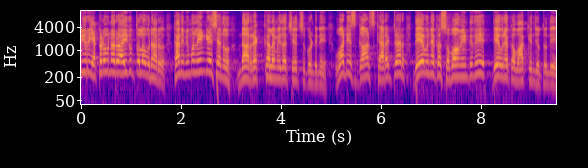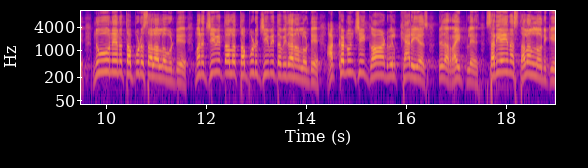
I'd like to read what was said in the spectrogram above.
మీరు ఎక్కడ ఉన్నారు? ఐగుప్తులో ఉన్నారు. కానీ మిమ్మల్ని ఏం చేశాను? నా రెక్కల మీద చేర్చుకొంటిని. వాట్ ఈస్ గాడ్స్ క్యారెక్టర్ దేవుని యొక్క స్వభావం ఏంటిది? దేవుని యొక్క వాక్యం చెప్తుంది. నువ్వు నేను తప్పుడు స్థలాల్లో ఉంటే మన జీవితాల్లో తప్పుడు జీవిత విధానంలో ఉంటే అక్కడి నుంచి God will carry us to the right place సరి అయిన స్థలంలోనికి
